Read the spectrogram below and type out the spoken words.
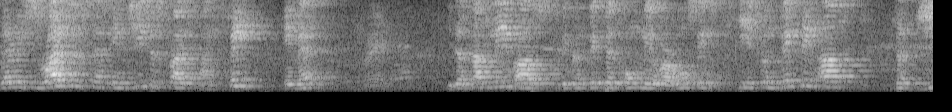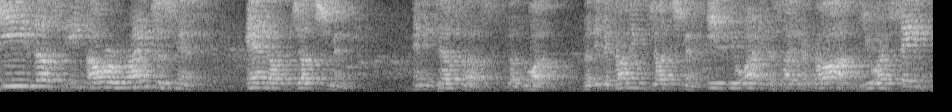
There is righteousness in Jesus Christ by faith. Amen. He does not leave us to be convicted only of our own sins. He is convicting us that Jesus is our righteousness and of judgment. And he tells us that what? That in the coming judgment, if you are in the sight of God, you are saved.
